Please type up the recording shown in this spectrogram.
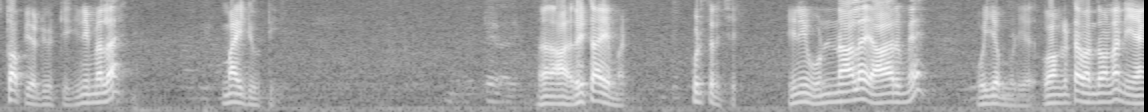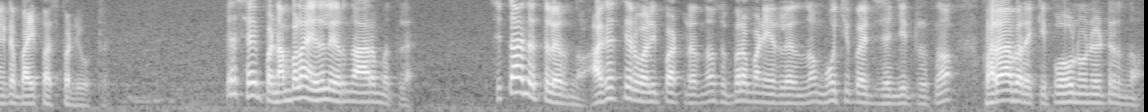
ஸ்டாப் யுவர் டியூட்டி இனிமேல் மை டியூட்டி ரிட்டையர்மெண்ட் கொடுத்துருச்சு. இனி உன்னால் யாருமே உய்ய முடியாது. உங்ககிட்ட வந்தவங்களாம் நீ என்கிட்ட பைபாஸ் பண்ணி விட்ரு ஏ சரி இப்போ நம்மளாம் எதில் இருந்தோம் ஆரம்பத்தில்? சித்தாந்தத்தில் இருந்தோம் அகஸ்தியர் வழிபாட்டில் இருந்தோம் சுப்பிரமணியரில் இருந்தோம் மூச்சு பயிற்சி செஞ்சிட்டு இருக்கோம் பராபரைக்கு போகணுன்னுட்டு இருந்தோம்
